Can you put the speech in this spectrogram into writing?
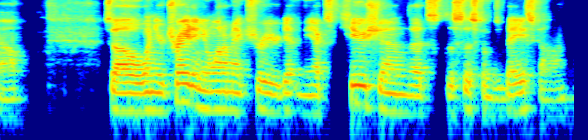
you know? So when you're trading, you want to make sure you're getting the execution that's the system's based on.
